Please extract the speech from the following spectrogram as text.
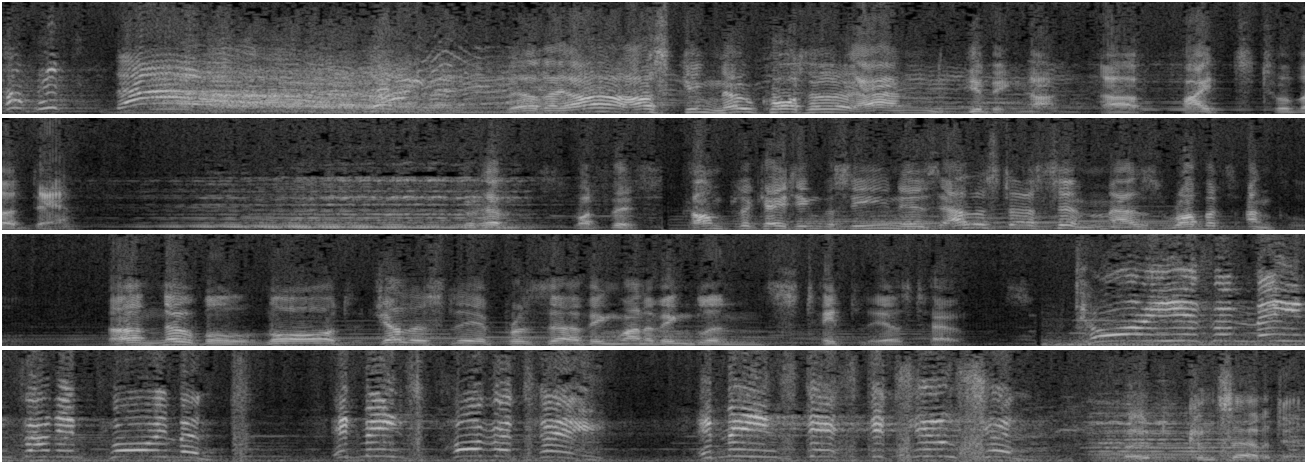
puppet? There they are, asking no quarter and giving none. A fight to the death. Good heavens, what's this? Complicating the scene is Alastair Sim as Robert's uncle, a noble lord jealously preserving one of England's stateliest homes. Toryism means unemployment. It means poverty. It means destitution. Vote Conservative.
